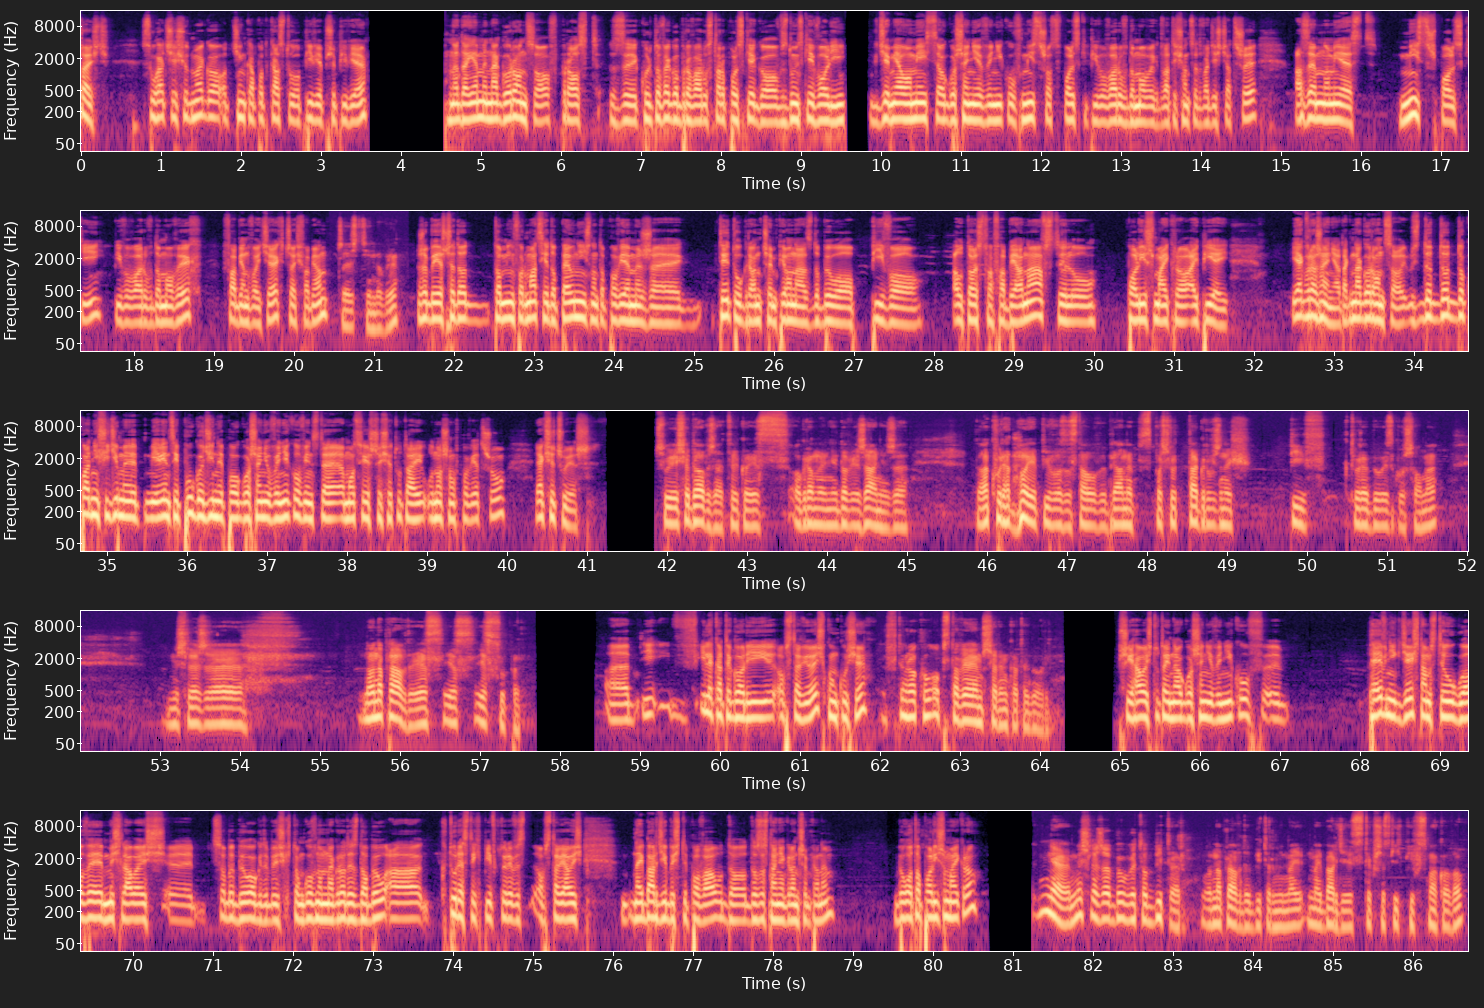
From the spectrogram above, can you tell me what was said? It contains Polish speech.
Cześć. Słuchacie siódmego odcinka podcastu o piwie przy piwie. Nadajemy na gorąco wprost z kultowego browaru staropolskiego w Zduńskiej Woli, gdzie miało miejsce ogłoszenie wyników Mistrzostw Polski Piwowarów Domowych 2023, a ze mną jest mistrz Polski Piwowarów Domowych, Fabian Wojciech. Cześć Fabian. Cześć, dzień dobry. Żeby jeszcze do, tą informację dopełnić, no to powiemy, że tytuł Grand Championa zdobyło piwo autorstwa Fabiana w stylu Polish Micro IPA. Jak wrażenia, tak na gorąco? Do, do, dokładnie siedzimy mniej więcej pół godziny po ogłoszeniu wyników, więc te emocje jeszcze się tutaj unoszą w powietrzu. Jak się czujesz? Czuję się dobrze, tylko jest ogromne niedowierzanie, że to akurat moje piwo zostało wybrane spośród tak różnych piw, które były zgłoszone. Myślę, że no naprawdę jest, jest, jest super. E, I w ile kategorii obstawiłeś w konkursie? W tym roku obstawiałem 7 kategorii. Przyjechałeś tutaj na ogłoszenie wyników. e, Pewnie gdzieś tam z tyłu głowy myślałeś, e, co by było, gdybyś tą główną nagrodę zdobył, a które z tych piw, które obstawiałeś, najbardziej byś typował do, do zostania Grand Championem? Było to Polish Micro? Nie, myślę, że byłby to bitter, bo naprawdę bitter mi naj, najbardziej z tych wszystkich piw smakował.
